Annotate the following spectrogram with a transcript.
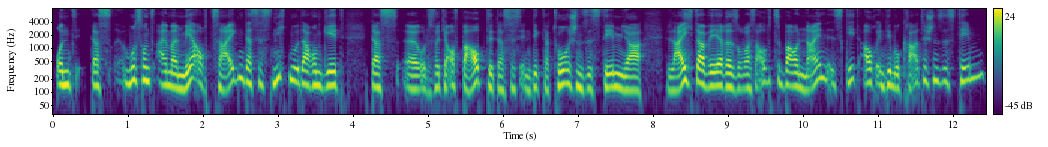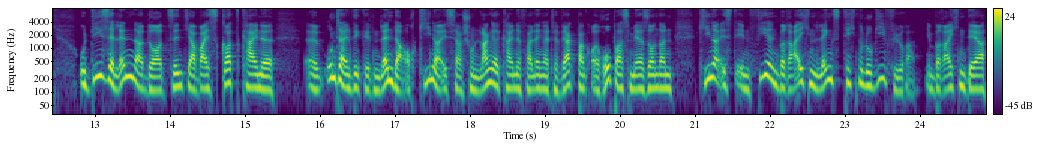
Und das muss uns einmal mehr auch zeigen, dass es nicht nur darum geht, dass, äh, und es wird ja oft behauptet, dass es in diktatorischen Systemen ja leichter wäre, sowas aufzubauen. Nein, es geht auch in demokratischen Systemen. Und diese Länder dort sind ja, weiß Gott, keine äh, unterentwickelten Länder, auch China ist ja schon lange keine verlängerte Werkbank Europas mehr, sondern China ist in vielen Bereichen längst Technologieführer. In Bereichen der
